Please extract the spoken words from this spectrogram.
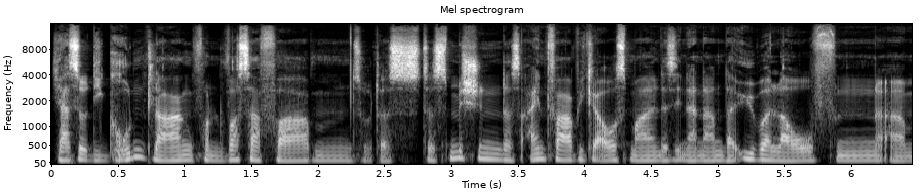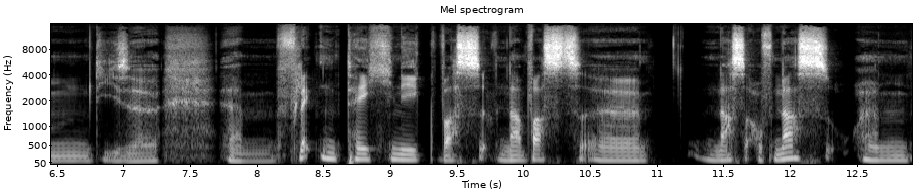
ja, so die Grundlagen von Wasserfarben, so das, das Mischen, das einfarbige Ausmalen, das ineinander überlaufen, ähm, diese ähm, Fleckentechnik, was, na, was, äh, nass auf nass, ähm,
